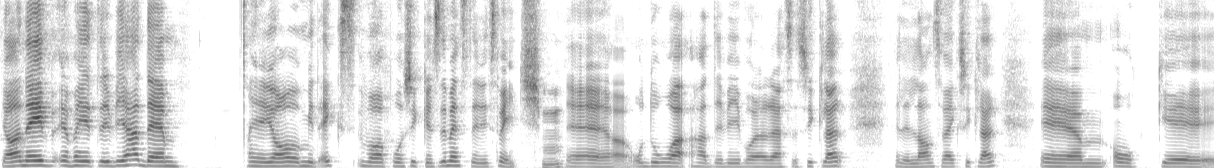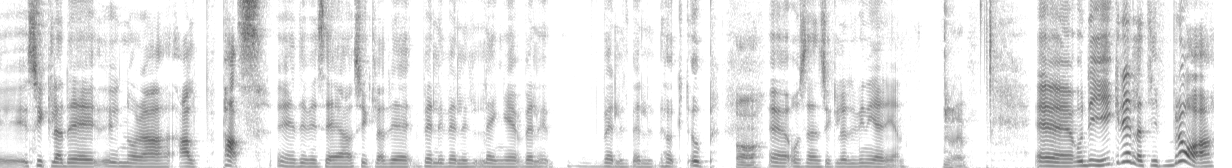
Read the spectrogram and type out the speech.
ja, nej, vad heter det? Vi hade... eh, Jag och mitt ex var på cykelsemester i Schweiz. Eh, och då hade vi våra racercyklar. Eller landsvägscyklar. Eh, och eh, cyklade några alppass. Det vill säga cyklade väldigt, väldigt länge, väldigt, väldigt, väldigt högt upp. Ja, Eh, och sen cyklade vi ner igen. okej. Eh, och det gick relativt bra.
